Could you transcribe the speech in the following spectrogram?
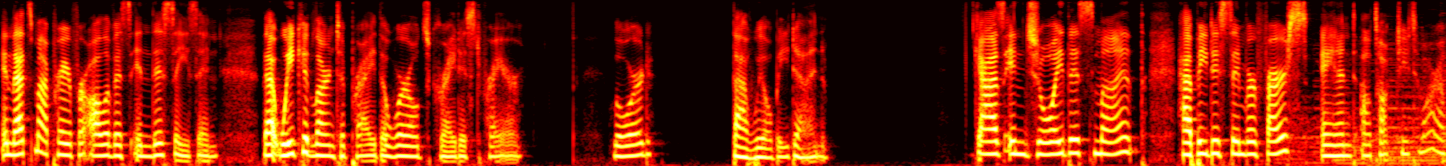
And that's my prayer for all of us in this season that we could learn to pray the world's greatest prayer Lord, Thy will be done. Guys, enjoy this month. Happy December 1st, and I'll talk to you tomorrow.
